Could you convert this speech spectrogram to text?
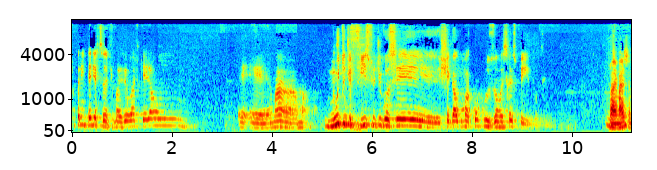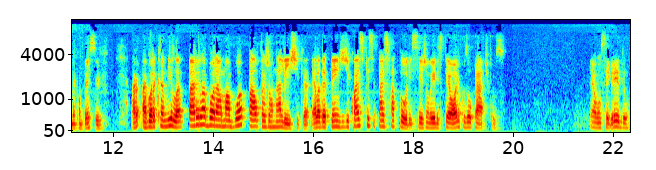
super interessante, mas eu acho que ele é um. É, é uma, uma, muito difícil de você chegar a alguma conclusão a esse respeito. Assim. Não, imagina, é compreensível. Agora, Camila, para elaborar uma boa pauta jornalística, ela depende de quais principais fatores, sejam eles teóricos ou práticos? Tem algum segredo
